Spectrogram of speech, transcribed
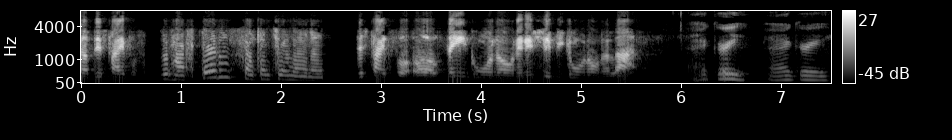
have this type of. You have 30 seconds remaining. this type of uh, thing going on, and it should be going on a lot. I agree. I agree.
